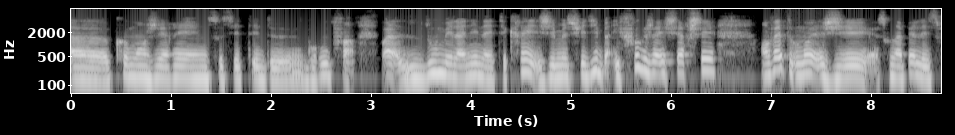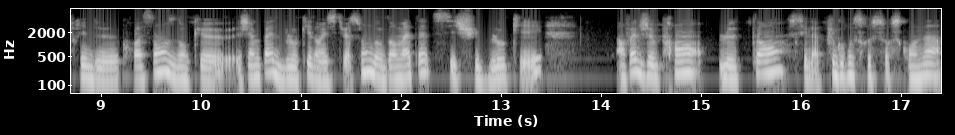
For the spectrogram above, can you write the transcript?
euh, comment gérer une société de groupe. Enfin, voilà, d'où Mélanine a été créée. Je me suis dit, bah, il faut que j'aille chercher en fait, moi, j'ai ce qu'on appelle l'esprit de croissance. Donc, euh, j'aime pas être bloqué dans les situations. Donc, dans ma tête, si je suis bloqué, en fait, je prends le temps, c'est la plus grosse ressource qu'on a.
